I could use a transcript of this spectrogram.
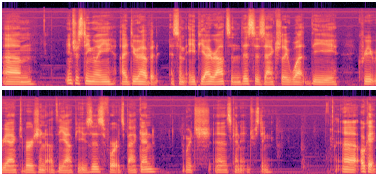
Um, interestingly, I do have some API routes, and this is actually what the Create React version of the app uses for its backend, which uh, is kind of interesting. Uh, okay,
